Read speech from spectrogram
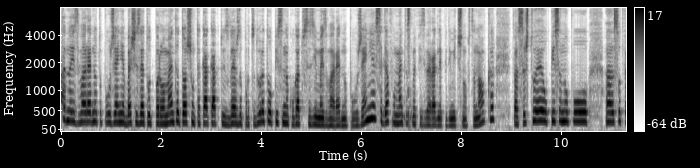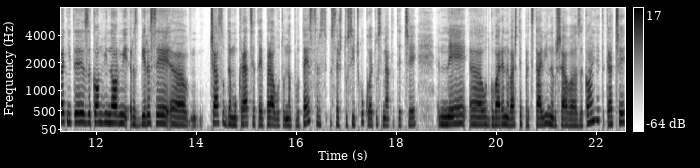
така? на извънредното положение беше взето от парламента, точно така както изглежда процедурата, описана когато се взима извънредно положение. Сега в момента сме в извънредна епидемична обстановка. Това също е описано по а, съответните законови норми. Разбира се, а, част от демокрацията е правото на протест срещу- всичко, което смятате, че не а, отговаря на вашите представи и нарушава законите. Така че,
